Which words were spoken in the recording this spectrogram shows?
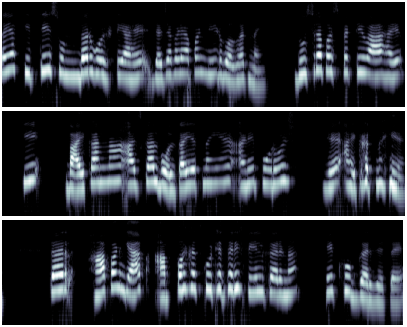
तर या किती सुंदर गोष्टी आहे ज्याच्याकडे आपण नीट बघत नाही. दुसरा पर्स्पेक्टिव्ह आहे की बायकांना आजकाल बोलता येत नाहीये आणि पुरुष हे ऐकत नाहीये. तर हा पण गॅप आपणच कुठेतरी फील करणं हे खूप गरजेचं आहे.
